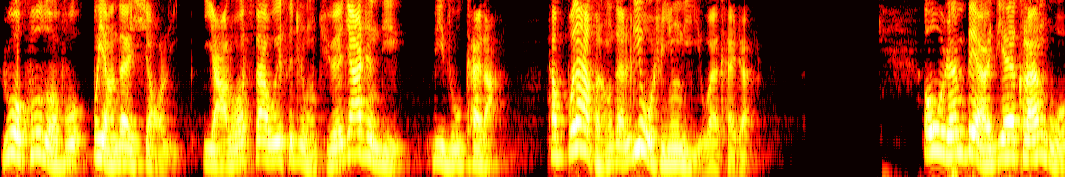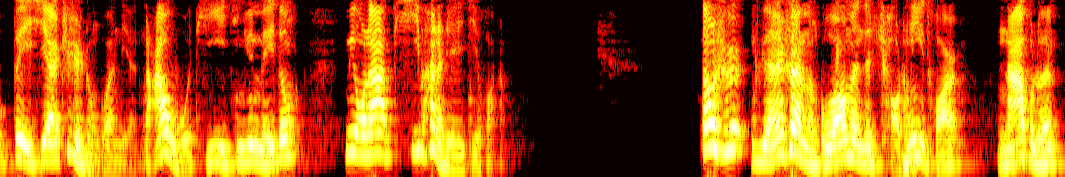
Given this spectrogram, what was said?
如果库图佐夫不想在小亚罗斯拉维斯这种绝佳阵地立足开打，他不大可能在六十英里以外开战。欧仁、贝尔蒂埃、克兰古、贝西埃支持这种观点。达武提议进军梅登，缪拉批判了这一计划。当时元帅们、国王们的吵成一团。拿破仑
